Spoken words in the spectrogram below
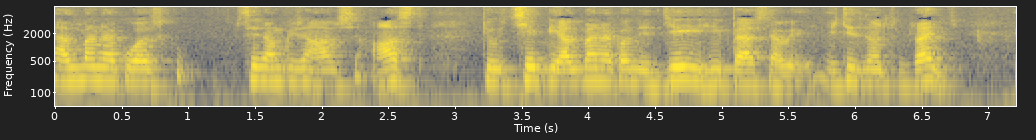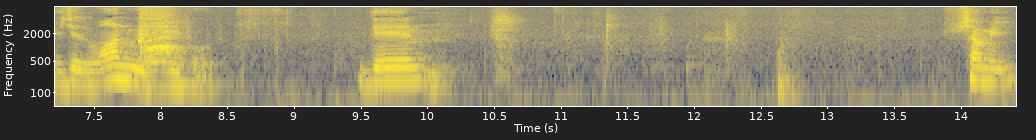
almanac was Sri Ramakrishna asked to check the almanac on the day he passed away. It is not right. It is one week before. Then Swami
